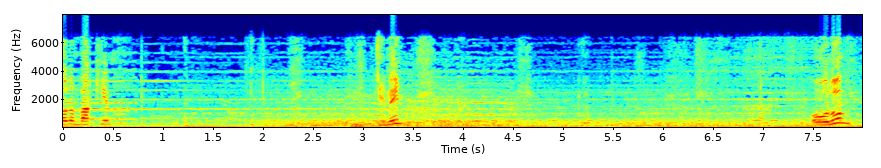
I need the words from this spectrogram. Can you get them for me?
Oğlum bakayım. Cemil. Oğlum.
